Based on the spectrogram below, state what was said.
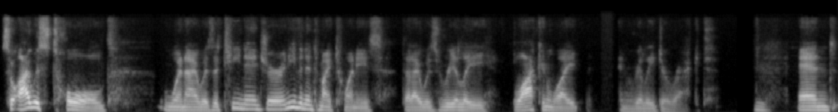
so I was told when I was a teenager and even into my twenties that I was really black and white and really direct, hmm. and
